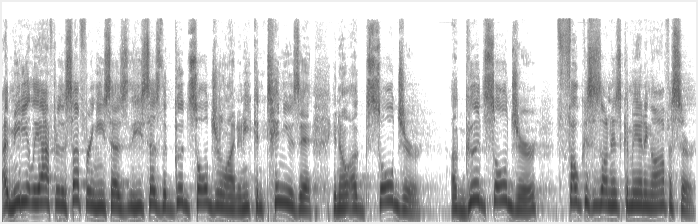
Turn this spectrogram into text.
immediately after the suffering, he says, he says the good soldier line, and he continues it. You know, a soldier a good soldier focuses on his commanding officer.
